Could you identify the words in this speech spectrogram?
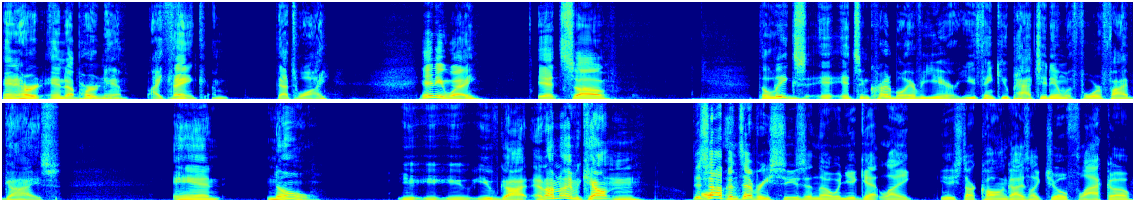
and it hurt. End up hurting him. I think. i that's why. Anyway, it's uh, the league's. It, it's incredible every year. You think you patch it in with four or five guys, and no, you you, you you've got. And I'm not even counting. This all- happens every season though when you get like you start calling guys like Joe Flacco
